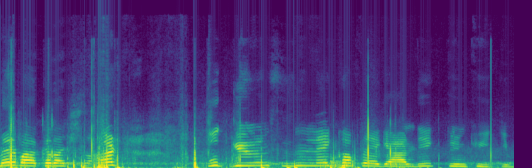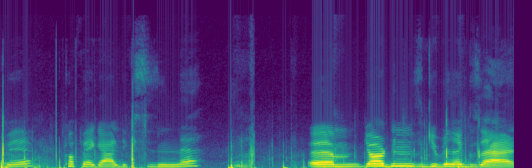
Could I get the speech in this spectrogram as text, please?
Merhaba arkadaşlar. Bugün sizinle kafeye geldik. Dünkü gibi kafeye geldik sizinle. Ee, gördüğünüz gibi ne güzel.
